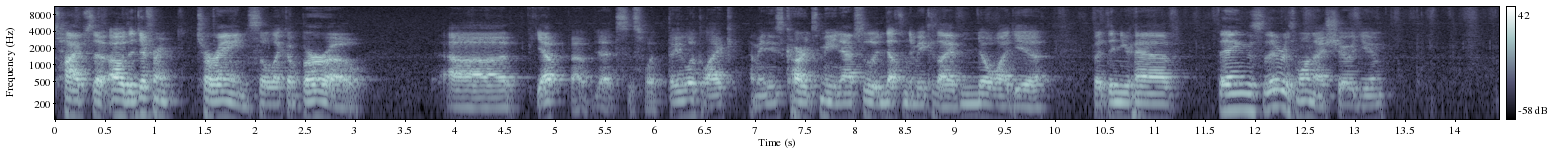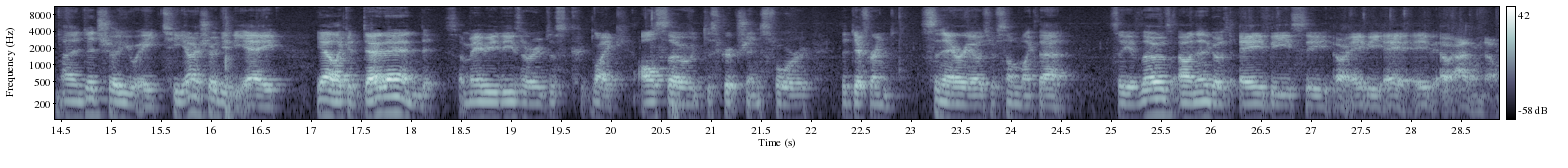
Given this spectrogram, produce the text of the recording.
types of oh the different terrains. So like a burrow. Uh, yep, uh, that's just what they look like. I mean, these cards mean absolutely nothing to me because I have no idea. But then you have things. There was one I showed you. I did show you a T. I showed you the A. Yeah, like a dead end. So maybe these are just like also descriptions for the different scenarios or something like that. So you have those. Oh, and then it goes A, B, C, or A, B, A, A, B. Oh, I don't know.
